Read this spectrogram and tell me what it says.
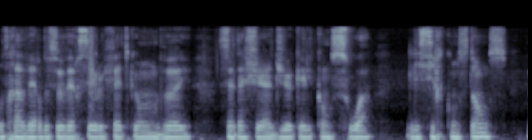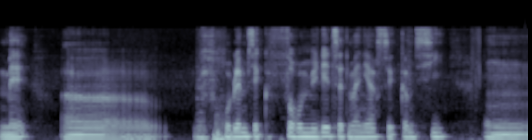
au travers de ce verset le fait qu'on veuille s'attacher à Dieu, quelles qu'en soient les circonstances, mais euh, le problème c'est que formuler de cette manière, c'est comme si on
